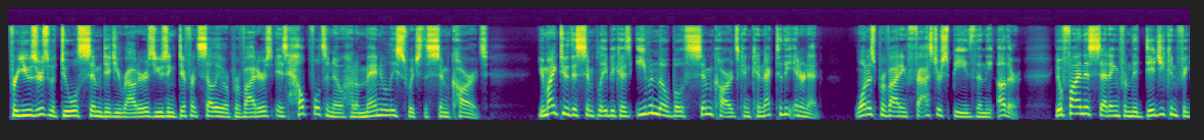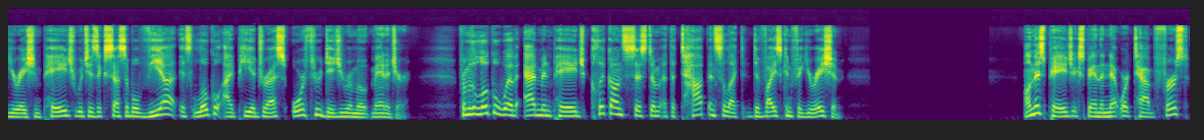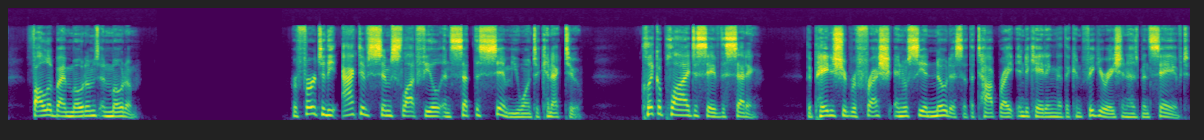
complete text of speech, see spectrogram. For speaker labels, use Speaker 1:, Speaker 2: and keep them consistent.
Speaker 1: For users with dual SIM digi routers using different cellular providers, it is helpful to know how to manually switch the SIM cards. You might do this simply because even though both SIM cards can connect to the internet, one is providing faster speeds than the other. You'll find this setting from the Digi configuration page, which is accessible via its local IP address or through Digi Remote Manager. From the local web admin page, click on System at the top and select Device Configuration. On this page, expand the Network tab first, followed by Modems and Modem. Refer to the active SIM slot field and set the SIM you want to connect to. Click Apply to save the setting. The page should refresh and you'll see a notice at the top right indicating that the configuration has been saved.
